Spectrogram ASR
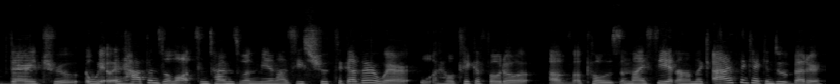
Very true. We, it happens a lot sometimes when me and Aziz shoot together, where he'll take a photo of a pose and I see it and I'm like, I think I can do it better.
